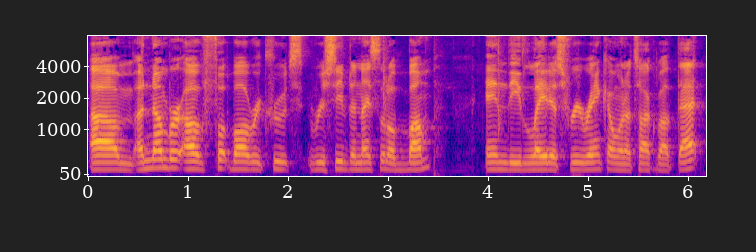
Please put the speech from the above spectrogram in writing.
Um, a number of football recruits received a nice little bump in the latest re rank. I want to talk about that.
